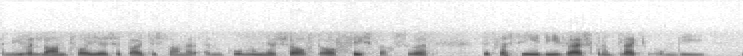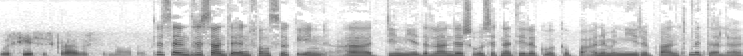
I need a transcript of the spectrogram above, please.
'n nuwe land waar jy as 'n buitestander inkom en jouself daar vestig? So dit was die die werkspringplek om die oorseese skrywers te nader. Dis 'n interessante invalshoek en uh die Nederlanders, ons het natuurlik ook op 'n ander manier 'n band met hulle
